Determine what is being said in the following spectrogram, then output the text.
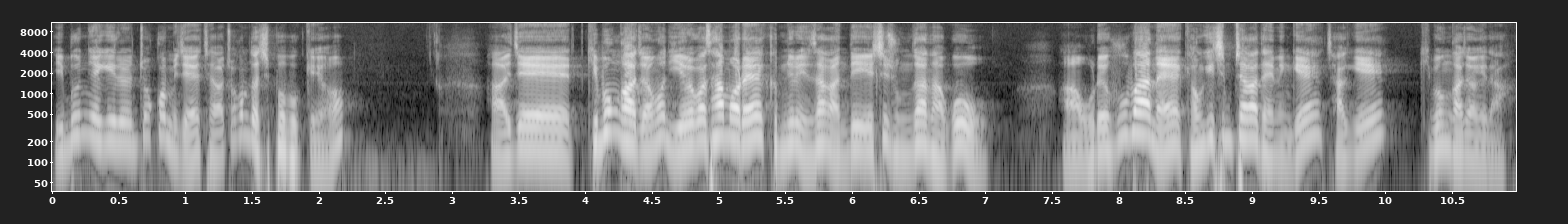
이분 얘기를 조금 이제 제가 조금 더 짚어볼게요. 아 이제 기본 과정은 2월과 3월에 금리를 인상한 뒤 일시 중단하고 아 올해 후반에 경기 침체가 되는 게 자기의 기본 과정이다.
